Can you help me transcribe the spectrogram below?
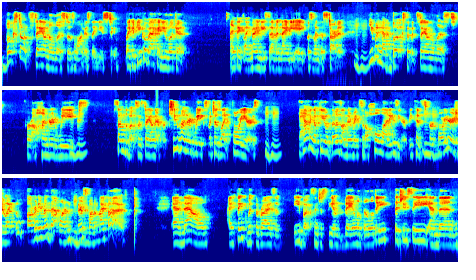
books don't stay on the list as long as they used to. Like if you go back and you look at, I think like 97, 98 was when this started, mm-hmm. you would have books that would stay on the list for 100 weeks. Mm-hmm. Some of the books would stay on there for 200 weeks, which is like four years. Mm-hmm. Having a few of those on there makes it a whole lot easier because for mm-hmm. four years, you're like, oh, already read that one. Mm-hmm. There's one of my five. And now I think with the rise of ebooks and just the availability that you see, and then,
